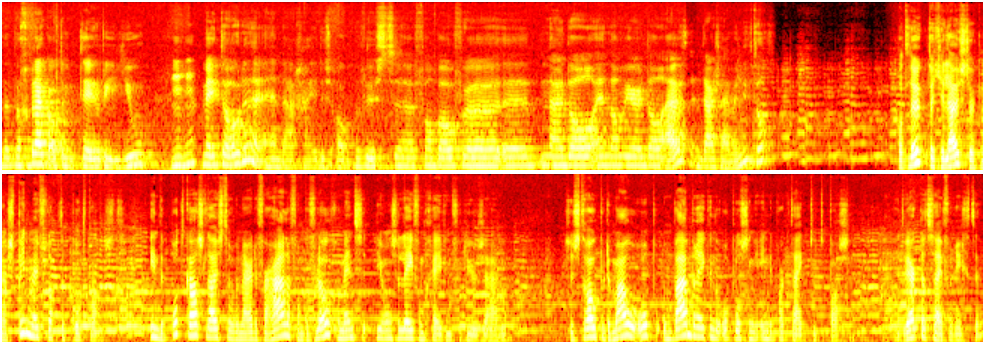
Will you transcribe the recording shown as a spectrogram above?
we, we gebruiken ook de theorie U Mhm. En daar ga je dus ook bewust eh, van boven eh, naar dal en dan weer dal uit. En daar zijn we nu toch? Wat leuk dat je luistert naar Spinweefslab de podcast. In de podcast luisteren we naar de verhalen van bevlogen mensen die onze leefomgeving verduurzamen. Ze stropen de mouwen op om baanbrekende oplossingen in de praktijk toe te passen. Het werk dat zij verrichten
